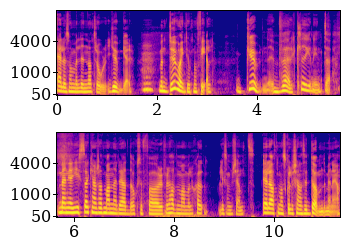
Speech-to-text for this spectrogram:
eller som Melina tror, ljuger. Men du har inte gjort något fel. Gud nej, verkligen inte. Men jag gissar kanske att man är rädd också för, för det hade man väl själv liksom känt, eller att man skulle känna sig dömd menar jag.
